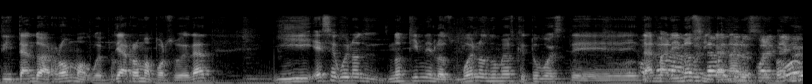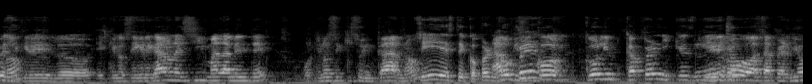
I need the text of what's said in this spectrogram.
quitando a Romo, güey, ya Romo por su edad. Y ese güey no, no tiene los buenos números que tuvo este Dan Marino sin costaba ganar el los Super Bowl, 49, ¿no? el que lo, el que lo segregaron así malamente porque no se quiso hincar, ¿no? Sí, este Copernic. Ah, Colin Kaepernick es Y de hecho hasta perdió,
